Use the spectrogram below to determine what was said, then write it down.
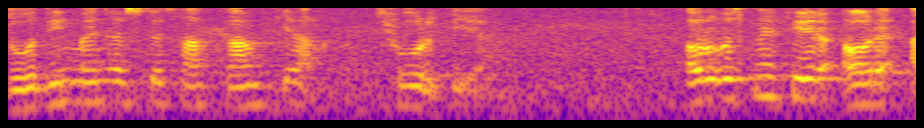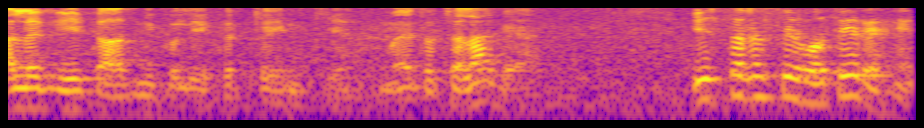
दो दिन मैंने उसके साथ काम किया, छोड़ दिया। और उसने फिर और अलग एक आदमी को लेकर ट्रेन किया। मैं तो चला गया। इस तरह से होते रहे।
